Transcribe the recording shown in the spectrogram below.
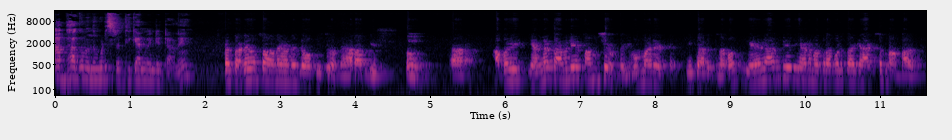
ആ ഭാഗം ഒന്നും കൂടി ശ്രദ്ധിക്കാൻ വേണ്ടിയിട്ടാണേ. തലേദിവസമാണ് ഞാൻ എന്റെ ഓഫീസിൽ വന്നത് ആറാം തീയതി. അപ്പൊ ഞങ്ങൾക്ക് അവനെ സംശയമുണ്ട് ഇവന്മാരെയൊക്കെ ഈ കാര്യത്തിൽ. അപ്പൊ ഏഴാം തീയതിയാണ് മെത്രാപൊളിത്താക്ക് ആക്സിഡന്റ് ഉണ്ടാകുന്നത്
